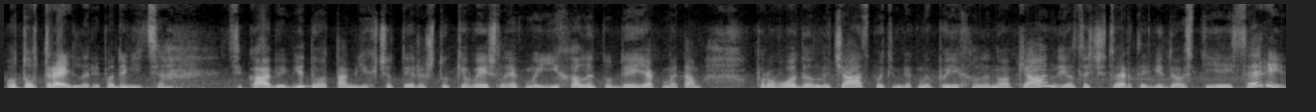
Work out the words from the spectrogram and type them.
Ото в трейлері, подивіться, цікаві відео. Там їх чотири штуки вийшло, як ми їхали туди, як ми там проводили час, потім як ми поїхали на океан. І оце четверте відео з тієї серії.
